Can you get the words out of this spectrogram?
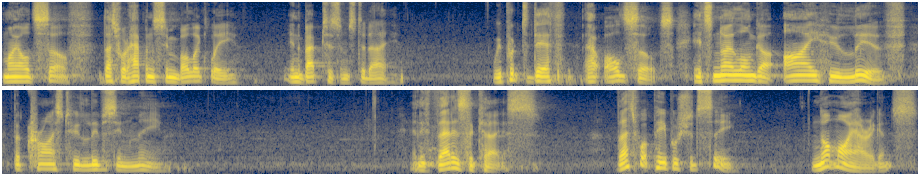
my old self. That's what happens symbolically in the baptisms today. We put to death our old selves. It's no longer I who live, but Christ who lives in me. And if that is the case, that's what people should see. Not my arrogance,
